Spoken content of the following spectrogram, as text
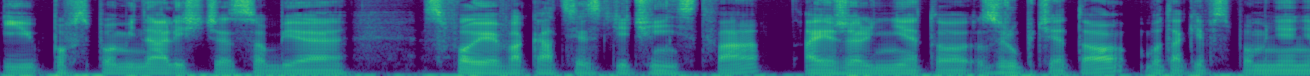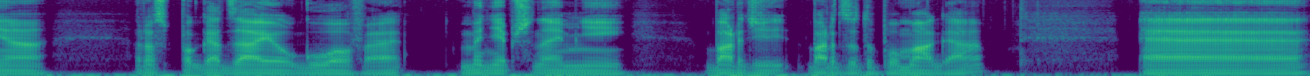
i powspominaliście sobie swoje wakacje z dzieciństwa, a jeżeli nie, to zróbcie to, bo takie wspomnienia rozpogadzają głowę. Mnie przynajmniej bardziej, bardzo to pomaga. Eee,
